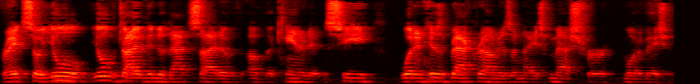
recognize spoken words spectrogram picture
right? So you'll you'll dive into that side of, of the candidate and see what in his background is a nice mesh for motivation.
